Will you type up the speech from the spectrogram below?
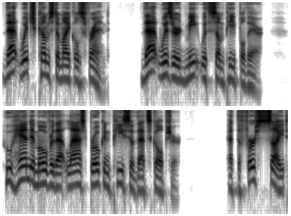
That witch comes to Michael's friend. That wizard meet with some people there who hand him over that last broken piece of that sculpture. At the first sight,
